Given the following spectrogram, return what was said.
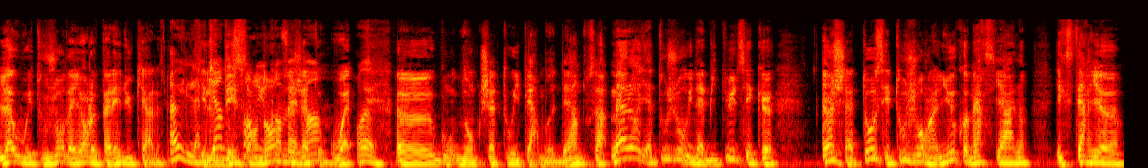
là où est toujours d'ailleurs le palais ducal. Ah, il qui est le descendant quand de ce même. château. hein. Ouais. Ouais. Euh, donc château hyper moderne, tout ça. Mais alors, il y a toujours une habitude, c'est que un château, c'est toujours un lieu commercial, extérieur.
